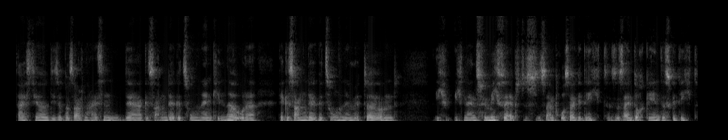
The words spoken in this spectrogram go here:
Das heißt ja, diese Passagen heißen der Gesang der gezwungenen Kinder oder der Gesang der gezwungenen Mütter und ich, ich nenne es für mich selbst, es ist ein Prosa-Gedicht, es ist ein durchgehendes Gedicht,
